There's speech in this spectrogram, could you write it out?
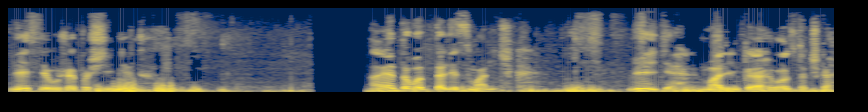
листья уже почти нет. А это вот талисманчик. Видите, маленькая гроздочка,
